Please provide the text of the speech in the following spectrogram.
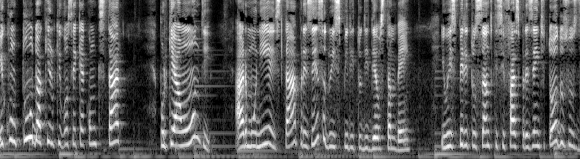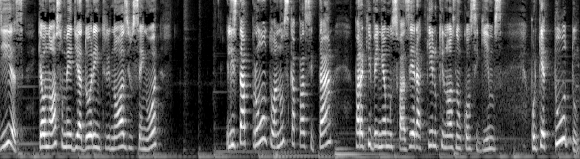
e com tudo aquilo que você quer conquistar. Porque aonde a harmonia está, a presença do Espírito de Deus também. E o Espírito Santo que se faz presente todos os dias, que é o nosso mediador entre nós e o Senhor, ele está pronto a nos capacitar para que venhamos fazer aquilo que nós não conseguimos. Porque tudo,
